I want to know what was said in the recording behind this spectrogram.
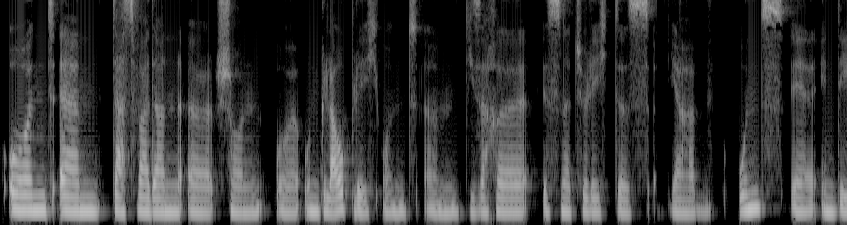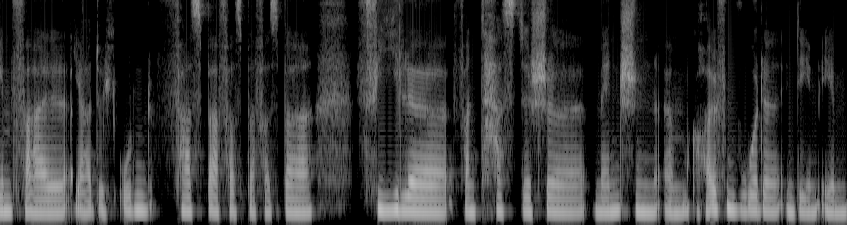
Und ähm, das war dann äh, schon äh, unglaublich. Und ähm, die Sache ist natürlich, dass ja uns äh, in dem Fall ja durch unfassbar, fassbar, fassbar viele fantastische Menschen ähm, geholfen wurde, indem eben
